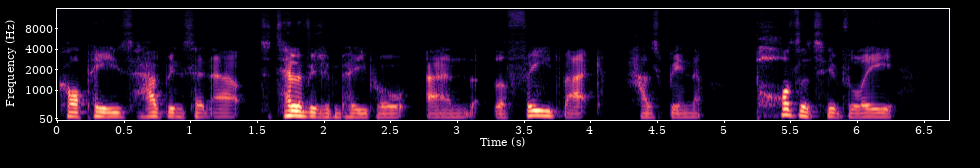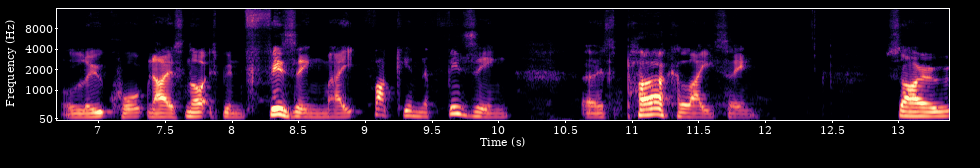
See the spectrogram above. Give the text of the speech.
copies have been sent out to television people, and the feedback has been positively lukewarm. No, it's not. It's been fizzing, mate. Fucking fizzing. Uh, it's percolating. So,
